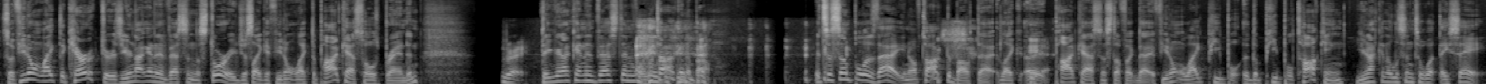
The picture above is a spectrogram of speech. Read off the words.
So if you don't like the characters, you're not going to invest in the story. Just like if you don't like the podcast host Brandon, Right. then you're not going to invest in what we're talking about. It's as simple as that. You know, I've talked about that, like uh, Yeah. podcasts and stuff like that. If you don't like people, the people talking, you're not going to listen to what they say.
